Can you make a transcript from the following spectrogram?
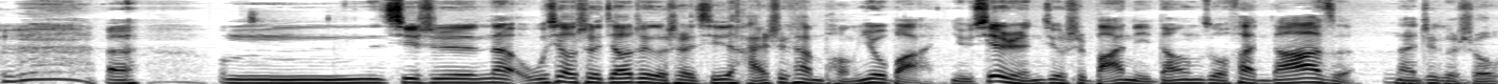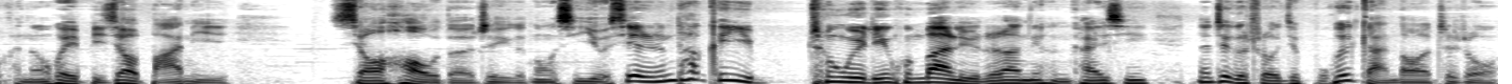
呃，嗯，其实那无效社交这个事儿，其实还是看朋友吧。有些人就是把你当做饭搭子，那这个时候可能会比较把你消耗的这个东西。有些人他可以称为灵魂伴侣的，让你很开心，那这个时候就不会感到这种。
